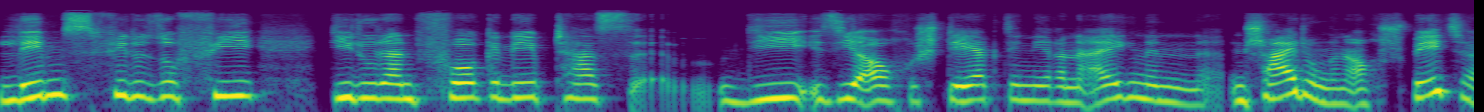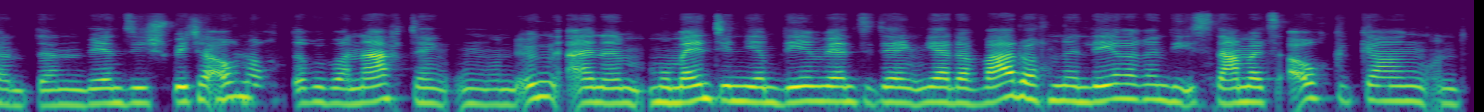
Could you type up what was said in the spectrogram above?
Lebensphilosophie, die du dann vorgelebt hast, die sie auch stärkt in ihren eigenen Entscheidungen, auch später. Dann werden sie später auch noch darüber nachdenken und irgendeinem Moment in ihrem Leben werden sie denken, ja, da war doch eine Lehrerin, die ist damals auch gegangen und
